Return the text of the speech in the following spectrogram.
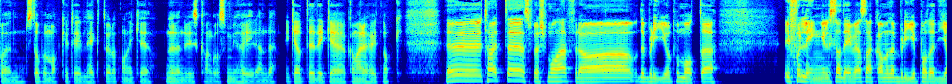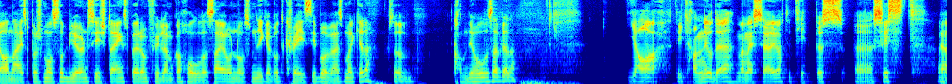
på en stoppemakker til Hector, at man ikke nødvendigvis kan gå så mye høyere enn det. Ikke at det ikke kan være høyt nok. Uh, ta et uh, spørsmål her fra Det blir jo på en måte i forlengelse av det vi har snakka om, men det blir på en måte et ja-nei-spørsmål også. Bjørn Syrstein spør om Fulheim kan holde seg i år nå som de ikke har gått crazy på overgangsmarkedet. Så kan de holde seg, Brede? Ja, de kan jo det, men jeg ser jo at de tippes uh, sist ja.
